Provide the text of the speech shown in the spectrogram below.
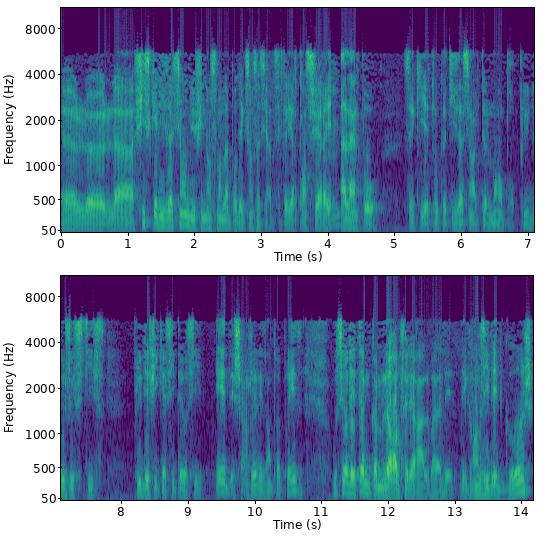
euh, le, la fiscalisation du financement de la protection sociale, c'est-à-dire transférer mmh. à l'impôt ce qui est aux cotisations actuellement pour plus de justice, plus d'efficacité aussi, et décharger les entreprises, ou sur des thèmes comme l'Europe fédérale, voilà, des, des, grandes idées de gauche,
